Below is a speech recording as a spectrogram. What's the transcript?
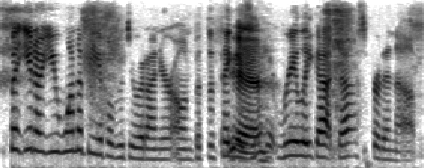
and said- But you know, you want to be able to do it on your own. But the thing Yeah. is, if it really got desperate enough,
